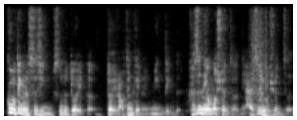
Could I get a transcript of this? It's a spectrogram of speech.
固定的事情是不是对的？对，老天给了你命定的。可是你有没有选择？你还是有选择。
